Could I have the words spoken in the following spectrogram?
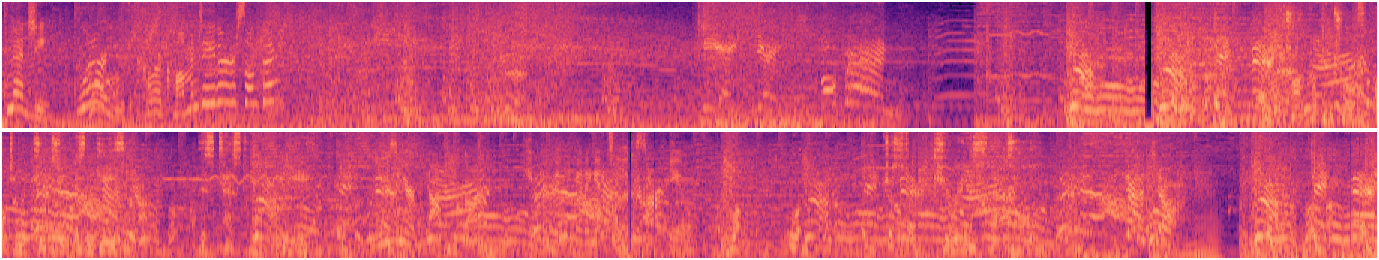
Neji, what are you, the color commentator or something? Open! Chakra control for ultimate jutsu isn't easy. This test won't be either. Using your Byakugan. You're really getting into this, aren't you? What? What? Just curious, that's all. Gotcha! Take this!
